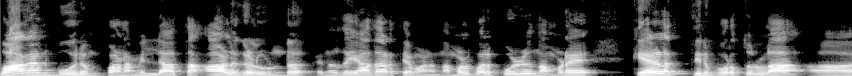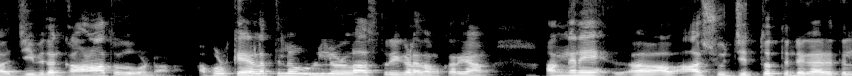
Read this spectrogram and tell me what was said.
വാങ്ങാൻ പോലും പണമില്ലാത്ത ആളുകളുണ്ട് എന്നത് യാഥാർത്ഥ്യമാണ്. നമ്മൾ പലപ്പോഴും നമ്മുടെ കേരളത്തിന് പുറത്തുള്ള ജീവിതം കാണാത്തത് കൊണ്ടാണ്. അപ്പോൾ കേരളത്തിലെ ഉള്ളിലുള്ള സ്ത്രീകളെ നമുക്കറിയാം. അങ്ങനെ ആ, ശുചിത്വത്തിന്റെ കാര്യത്തിൽ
